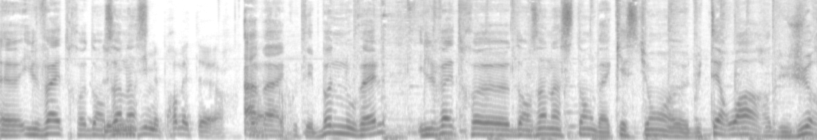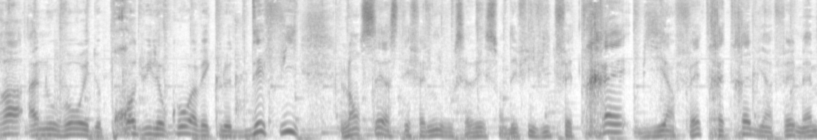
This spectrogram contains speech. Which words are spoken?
Euh, il va être dans un instant... prometteur. Ah bah écoutez, bonne nouvelle. Il va être euh, dans un instant bah, question du terroir, du Jura à nouveau et de produits locaux avec le défi lancé à Stéphanie. Vous savez, son défi vite fait, très bien fait, très très bien fait même.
